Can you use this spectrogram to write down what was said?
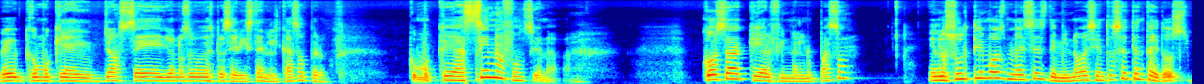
Eh, como que yo sé, yo no soy un especialista en el caso, pero como que así no funcionaba. Cosa que al final no pasó. En los últimos meses de 1972,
